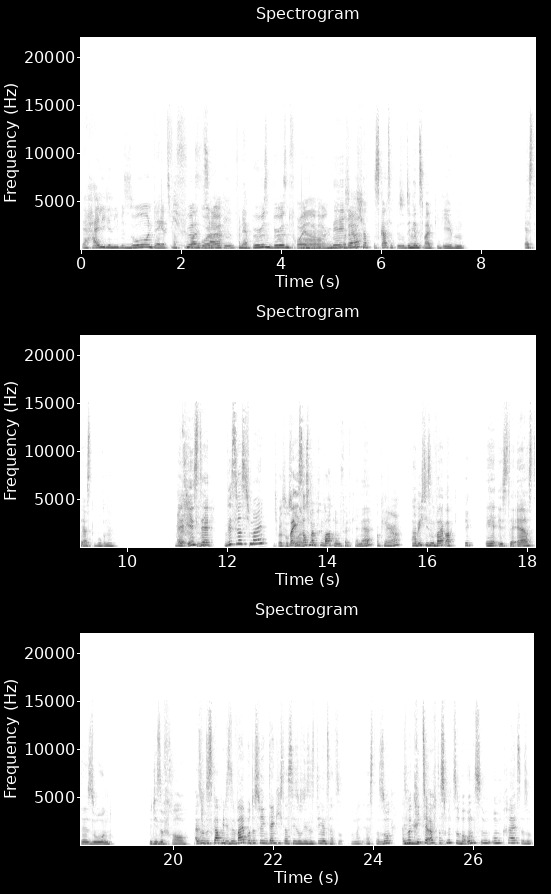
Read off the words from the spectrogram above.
der heilige liebe Sohn, der jetzt Ich verführt wurde sagen. von der bösen, bösen Freundin Ja. irgendwie, Nee, ich, oder? ich habe das Ganze hat mir so Dingens Vibe gegeben. Er ist der Erstgeborene. Er ist der. Wisst ihr, was ich meine? Ich weiß, was Weil ich es aus meinem privaten Umfeld kenne, Okay. habe ich diesen Vibe abgekriegt. Er ist der erste Sohn. Für diese Frau. Also das gab mir diesen Vibe und deswegen denke ich, dass sie so dieses Ding jetzt hat, so, oh, mein erster Sohn. Also man Mhm. kriegt ja öfters mit, so bei uns im Umkreis, also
